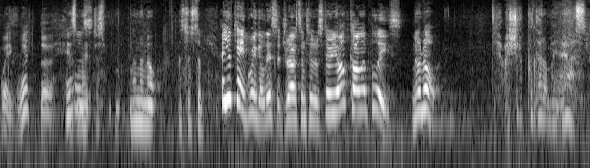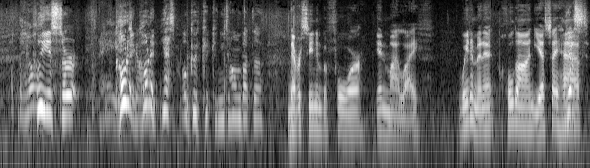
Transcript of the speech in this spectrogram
Wait, what the It's hell? my- is- just no, no, no. It's just a Hey, you can't bring a list of drugs into the studio. I'm calling police. no, no. I should have put that on my ass. What the hell? Please, sir. Hey, Conan, Conan. Yes. Oh, good. C- can you tell him about the? Never seen him before in my life. Wait a minute. Hold on. Yes, I have. Yes.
